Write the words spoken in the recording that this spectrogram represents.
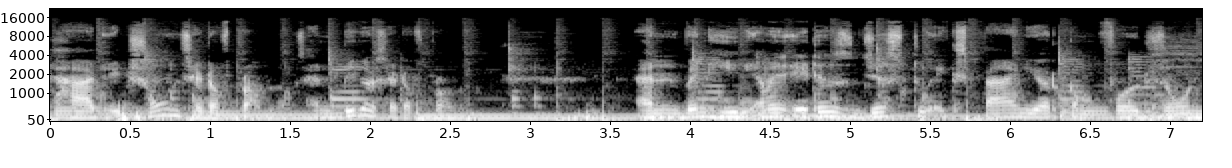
had its own set of problems and bigger set of problems. And when he i mean it is just to expand your comfort zone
